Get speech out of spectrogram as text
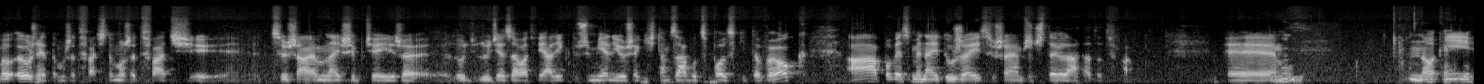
różnie to może trwać. To może trwać. y, Słyszałem najszybciej, że lud- ludzie załatwiali, którzy mieli już jakiś tam zawód z Polski, to w rok, a powiedzmy najdłużej słyszałem, że 4 lata to trwa. Mhm. No Okej. i,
